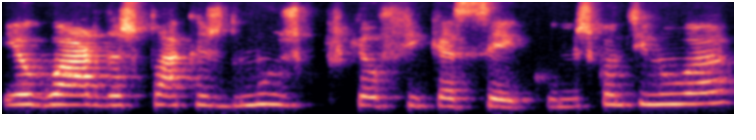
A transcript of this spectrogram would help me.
eu guardo as placas de musgo porque ele fica seco, mas continua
